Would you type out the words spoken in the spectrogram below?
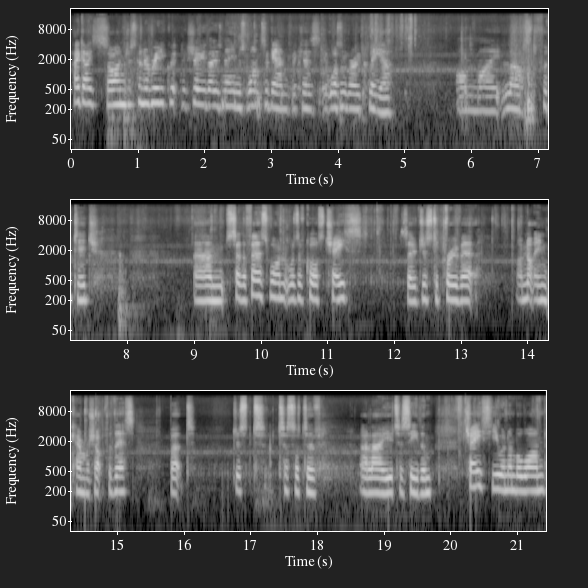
Hi guys, so I'm just going to really quickly show you those names once again because it wasn't very clear on my last footage. Um, so the first one was of course Chase, so just to prove it, I'm not in camera shot for this, but just to sort of allow you to see them. Chase, you were number one.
